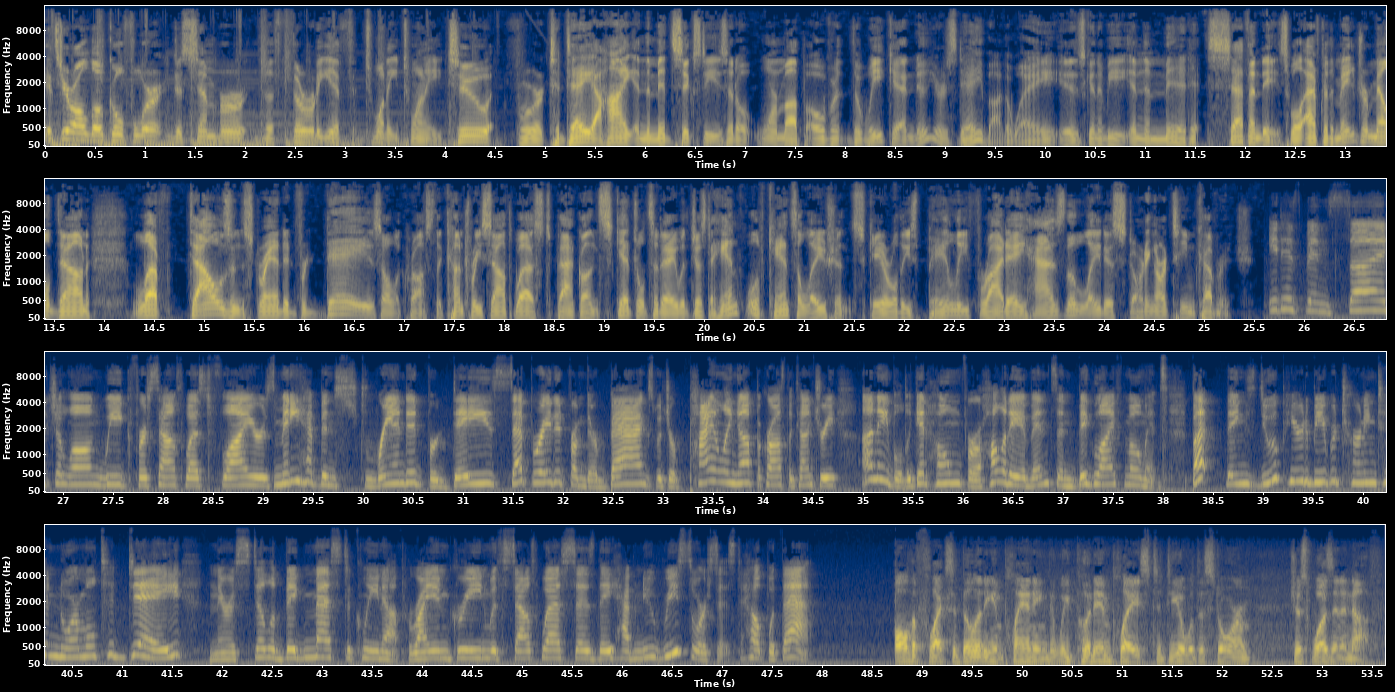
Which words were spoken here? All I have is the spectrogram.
It's your All Local for December the 30th, 2022. For today, a high in the mid 60s. It'll warm up over the weekend. New Year's Day, by the way, is going to be in the mid 70s. Well, after the major meltdown left thousands stranded for days all across the country. Southwest back on schedule today with just a handful of cancellations. KRLD's Bailey Friday has the latest starting our team coverage. It has been such a long week for Southwest Flyers. Many have been stranded for days, separated from their bags, which are piling up across the country, unable to get home for holiday events and big life moments. But things do appear to be returning to normal today, and there is still a big mess to clean up. Ryan Green with Southwest says they have new resources to help with that. All the flexibility and planning that we put in place to deal with the storm just wasn't enough.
